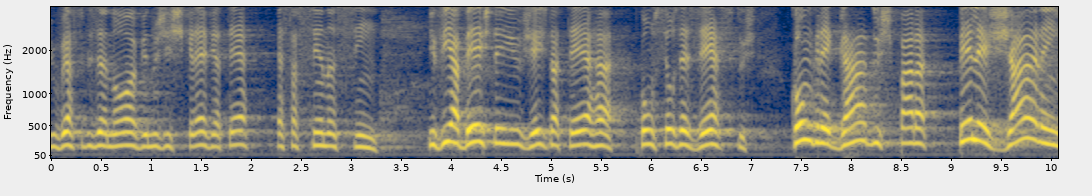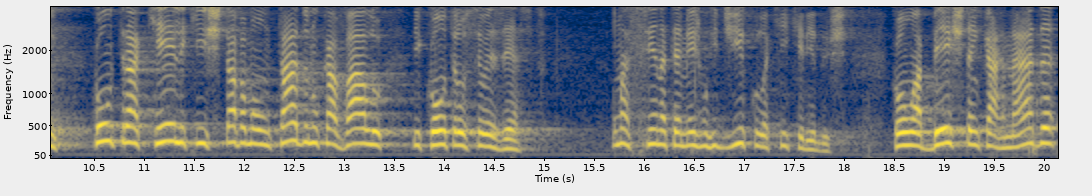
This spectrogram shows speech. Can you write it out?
E o verso 19 nos descreve até essa cena assim: E vi a besta e os reis da terra com seus exércitos, congregados para pelejarem contra aquele que estava montado no cavalo e contra o seu exército. Uma cena até mesmo ridícula aqui, queridos, com a besta encarnada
